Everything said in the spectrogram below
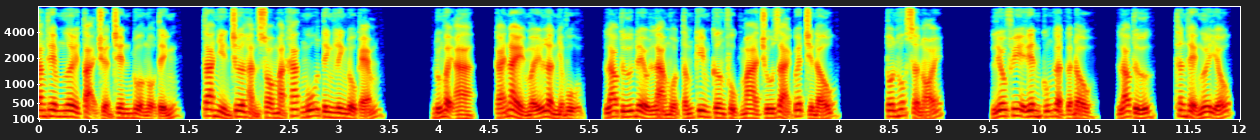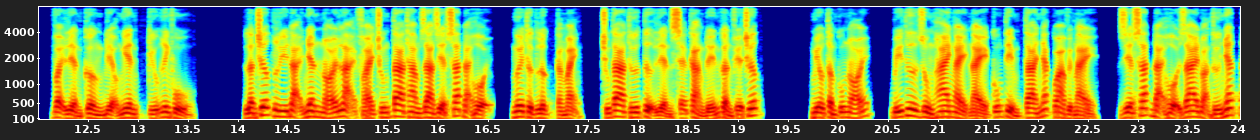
tăng thêm ngươi tại chuyển trên đùa ngộ tính, ta nhìn chưa hẳn so mặt khác ngũ tinh linh đồ kém. Đúng vậy à cái này mấy lần nhiệm vụ, lao tứ đều là một tấm kim cương phục ma chú giải quyết chiến đấu. Tôn húc sở nói. Liêu phi yên cũng gật gật đầu lao tứ, thân thể ngươi yếu, vậy liền cường điệu nghiên cứu linh phủ. Lần trước lý đại nhân nói lại phái chúng ta tham gia diện sát đại hội, ngươi thực lực càng mạnh, chúng ta thứ tự liền sẽ càng đến gần phía trước. Miêu tầm cũng nói, bí thư dùng hai ngày này cũng tìm ta nhắc qua việc này diện sát đại hội giai đoạn thứ nhất,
